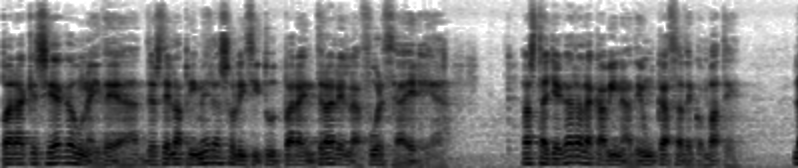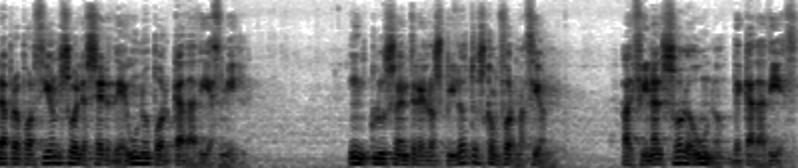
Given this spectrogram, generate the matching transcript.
Para que se haga una idea, desde la primera solicitud para entrar en la Fuerza Aérea hasta llegar a la cabina de un caza de combate, la proporción suele ser de uno por cada diez mil. Incluso entre los pilotos con formación, al final solo uno de cada diez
